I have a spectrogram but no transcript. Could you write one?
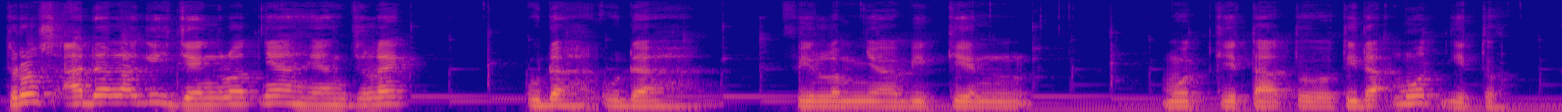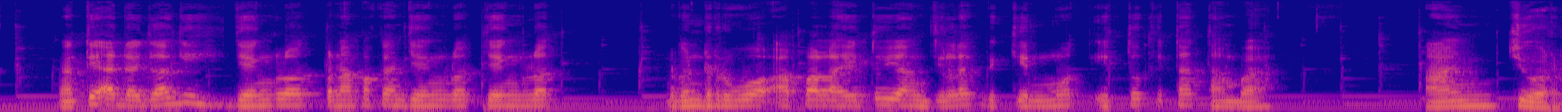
Terus ada lagi jenglotnya yang jelek. Udah udah filmnya bikin mood kita tuh tidak mood gitu. Nanti ada lagi jenglot penampakan jenglot jenglot genderuwo apalah itu yang jelek bikin mood itu kita tambah hancur.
